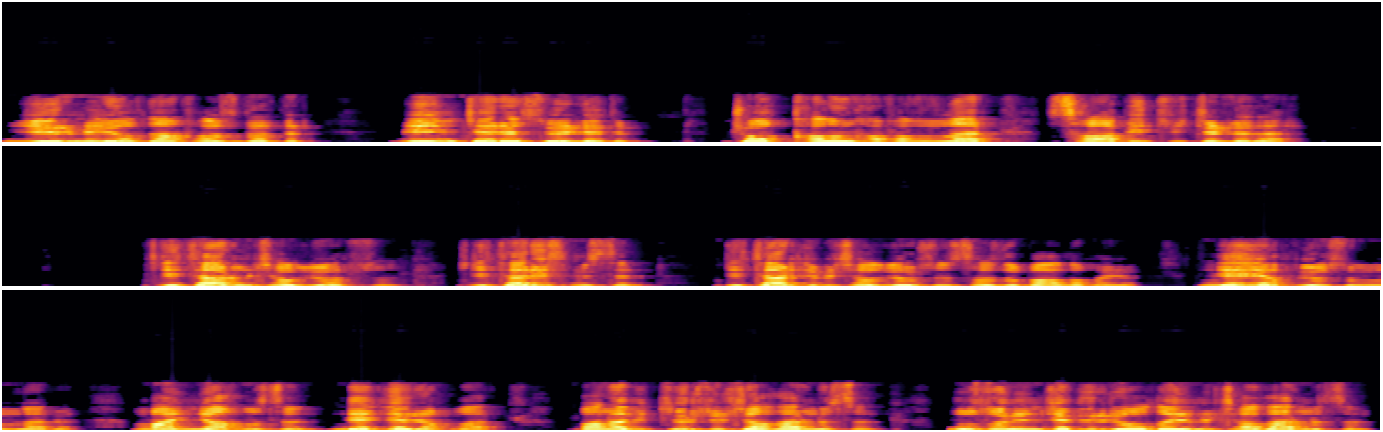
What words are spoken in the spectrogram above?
20 yıldan fazladır. Bin kere söyledim. Çok kalın kafalılar, sabit fikirliler. Gitar mı çalıyorsun? Gitarist misin? Gitar gibi çalıyorsun sazı bağlamayı. Niye yapıyorsun bunları? Manyak mısın? Ne gerek var? Bana bir türkü çalar mısın? Uzun ince bir yoldayımı çalar mısın?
